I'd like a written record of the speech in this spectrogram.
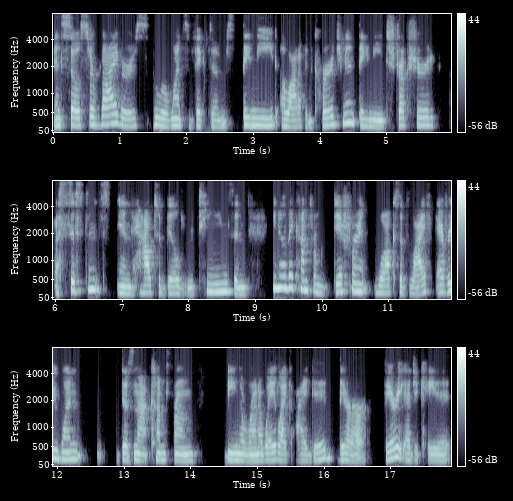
And so survivors who were once victims, they need a lot of encouragement. They need structured assistance in how to build routines. And, you know, they come from different walks of life. Everyone does not come from being a runaway like I did. There are very educated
